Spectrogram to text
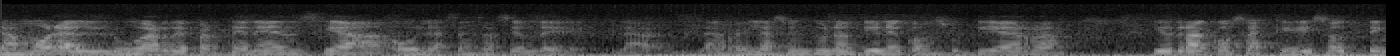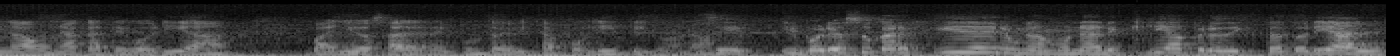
amor al lugar de pertenencia o la sensación de la, la relación que uno tiene con su tierra y otra cosa es que eso tenga una categoría valiosa desde el punto de vista político, ¿no? Sí, y por eso Cargida era una monarquía pero dictatorial,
